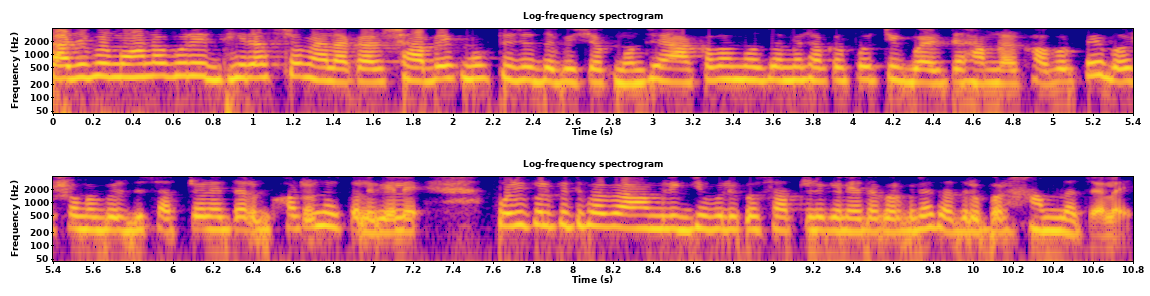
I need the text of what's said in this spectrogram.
গাজীপুর মহানগরীর ধীরাশ্রম এলাকার সাবেক মুক্তিযুদ্ধ বিষয়ক মন্ত্রী আকাবা মোজাম্মেল হকের পৈতৃক বাড়িতে হামলার খবর পেয়ে বৈষম্য বিরোধী ছাত্র নেতার ঘটনাস্থলে গেলে পরিকল্পিতভাবে আওয়ামী লীগ যুবলীগ ও ছাত্রলীগের নেতাকর্মীরা তাদের উপর হামলা চালায়।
